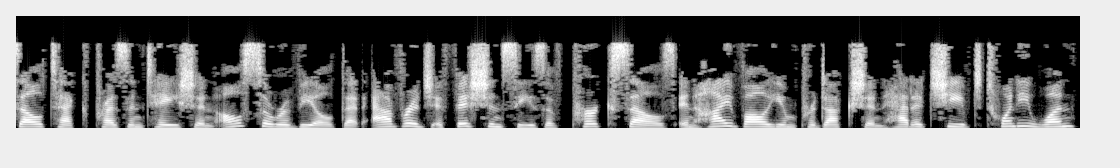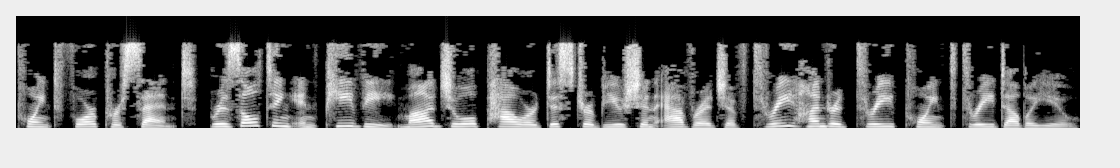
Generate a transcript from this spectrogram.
Celltech presentation also revealed that average efficiencies of PERC cells in high-volume production had achieved 21.4%, resulting in PV module power distribution average of 303.3 W.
